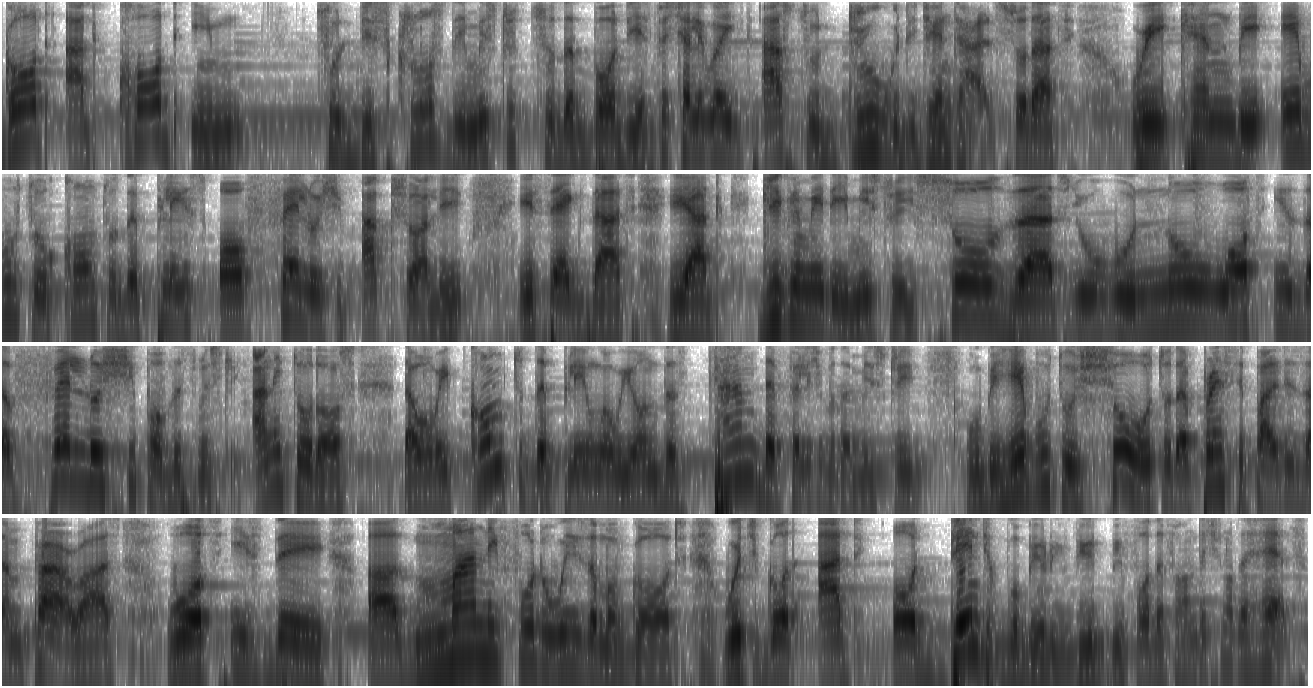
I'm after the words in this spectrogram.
God had called him to disclose the mystery to the body, especially where it has to do with the Gentiles, so that we can be able to come to the place of fellowship. Actually, he says that he had given me the mystery so that you will know what is the fellowship of this mystery. And he told us that when we come to the plane where we understand the fellowship of the mystery, we'll be able to show to the principalities and powers what is the uh, manifold wisdom of God, which God had ordained will be revealed before the foundation of the earth.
